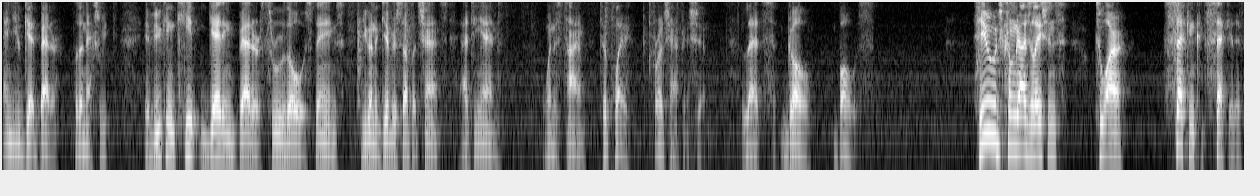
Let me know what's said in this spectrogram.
and you get better for the next week. If you can keep getting better through those things, you're going to give yourself a chance at the end when it's time to play for a championship. Let's go, Bows. Huge congratulations to our second consecutive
